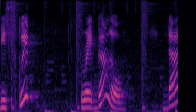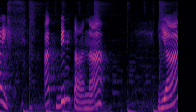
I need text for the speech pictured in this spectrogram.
biskwit, regalo, dice, at bintana. Yan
